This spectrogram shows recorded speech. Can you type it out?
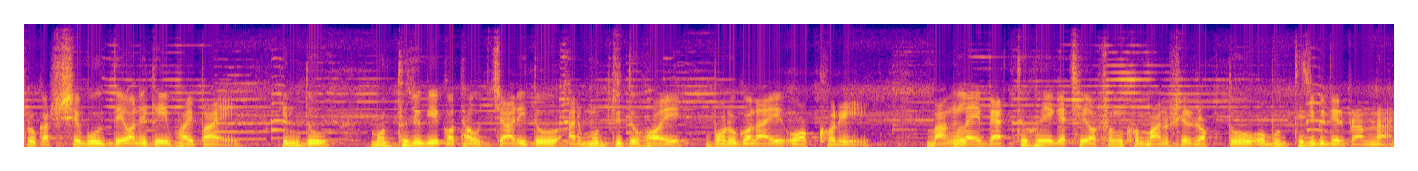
প্রকাশ্যে বলতে অনেকেই ভয় পায়। কিন্তু মধ্যযুগে কথা উচ্চারিত আর মুদ্রিত হয় বড় গলায় ও অক্ষরে। বাংলায় ব্যর্থ হয়ে গেছে অসংখ্য মানুষের রক্ত ও বুদ্ধিজীবীদের প্রাণদান।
